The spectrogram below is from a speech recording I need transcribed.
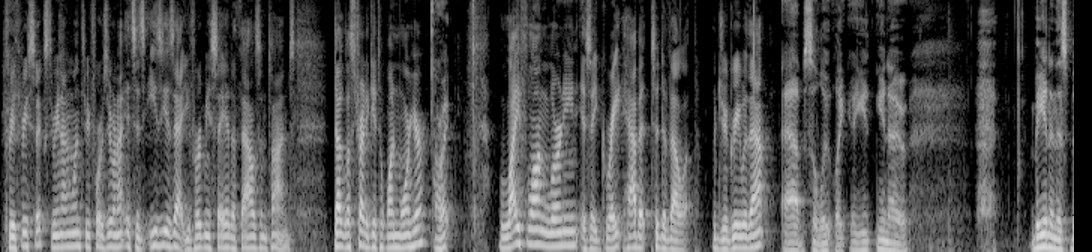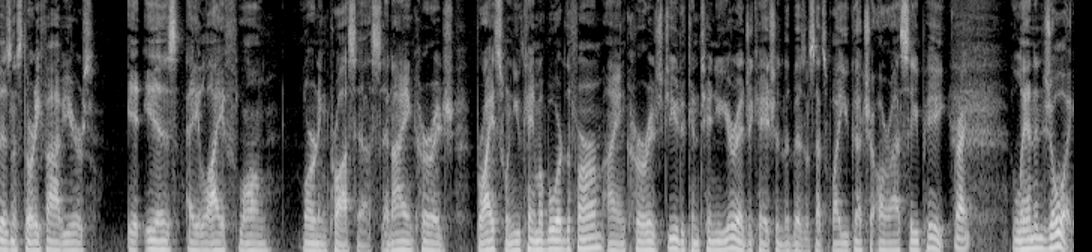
336 391 3409. It's as easy as that. You've heard me say it a thousand times. Doug, let's try to get to one more here. All right. Lifelong learning is a great habit to develop. Would you agree with that? Absolutely. You, you know, being in this business 35 years, it is a lifelong learning process. And I encourage Brice, when you came aboard the firm, I encouraged you to continue your education in the business. That's why you got your RICP. Right. Lynn and Joy,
